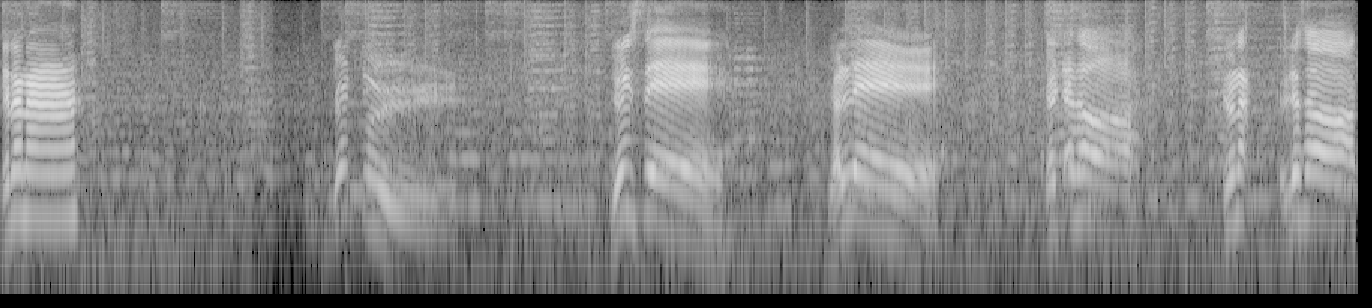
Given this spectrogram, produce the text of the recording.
열하나. 열둘. 열세. 열네. 열다섯. 일어나. 열여섯.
